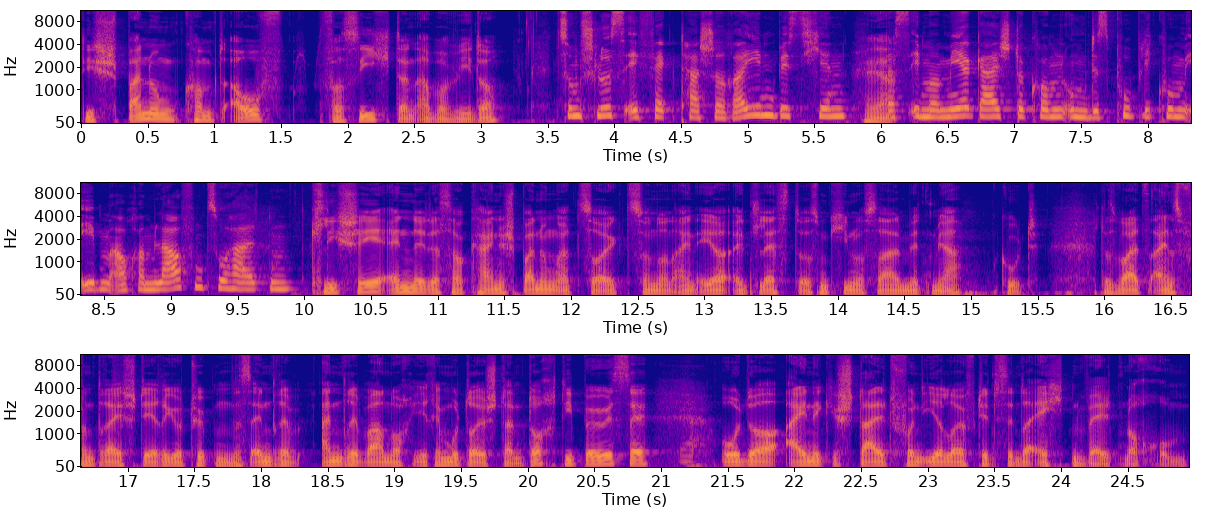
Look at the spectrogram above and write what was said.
Die Spannung kommt auf, versiegt dann aber wieder. Zum Schluss Effekt Hascherei ein bisschen, ja. dass immer mehr Geister kommen, um das Publikum eben auch am Laufen zu halten. Klischee-Ende, das auch keine Spannung erzeugt, sondern ein eher entlässt aus dem Kinosaal mit, ja, gut. Das war jetzt eins von drei Stereotypen. Das andere, andere war noch, ihre Mutter ist dann doch die Böse ja. oder eine Gestalt von ihr läuft jetzt in der echten Welt noch rum.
